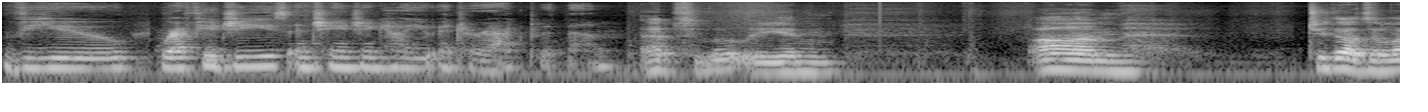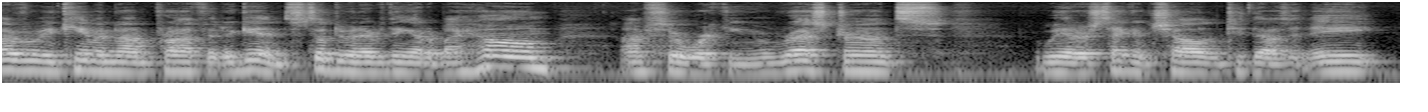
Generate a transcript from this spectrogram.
view refugees and changing how you interact with them. Absolutely. And um, 2011, we became a nonprofit. Again, still doing everything out of my home. I'm still working in restaurants. We had our second child in 2008.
